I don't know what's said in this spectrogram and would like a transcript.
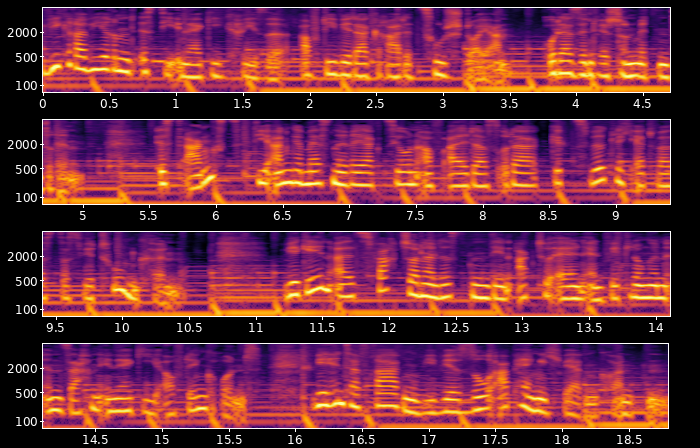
Wie gravierend ist die Energiekrise, auf die wir da gerade zusteuern? Oder sind wir schon mittendrin? Ist Angst die angemessene Reaktion auf all das oder gibt es wirklich etwas, das wir tun können? Wir gehen als Fachjournalisten den aktuellen Entwicklungen in Sachen Energie auf den Grund. Wir hinterfragen, wie wir so abhängig werden konnten,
